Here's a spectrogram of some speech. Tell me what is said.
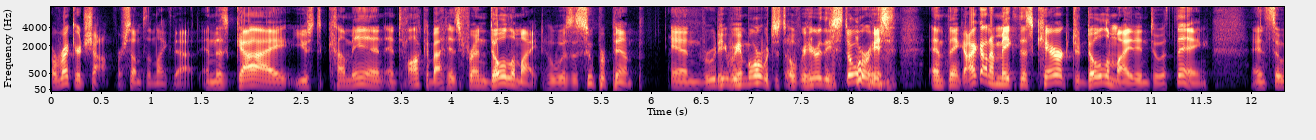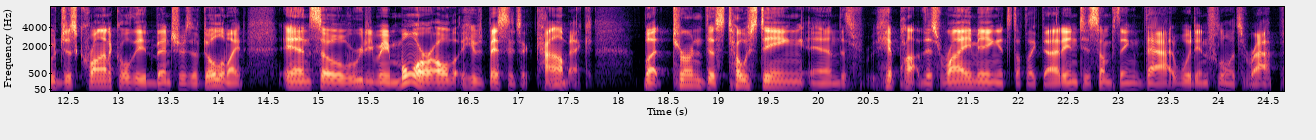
a record shop or something like that. And this guy used to come in and talk about his friend Dolomite, who was a super pimp. And Rudy Ray Moore would just overhear these stories and think, I got to make this character Dolomite into a thing. And so would just chronicle the adventures of Dolomite. And so Rudy Ray Moore, although he was basically a comic, but turned this toasting and this hip hop, this rhyming and stuff like that into something that would influence rap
